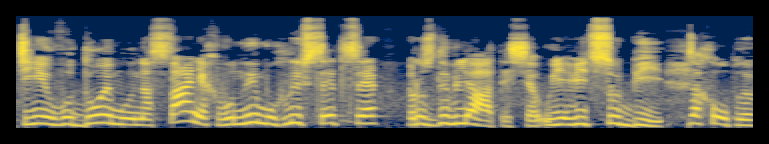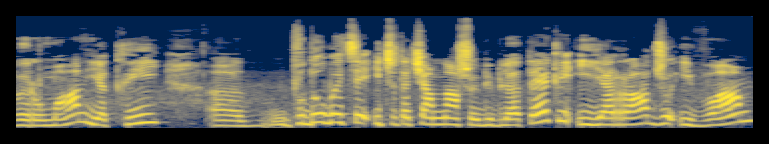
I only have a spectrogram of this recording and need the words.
тією водоймою на санях, вони могли все це роздивлятися. Уявіть собі, захопливий роман, який е, подобається і читачам нашої бібліотеки, і я раджу і вам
